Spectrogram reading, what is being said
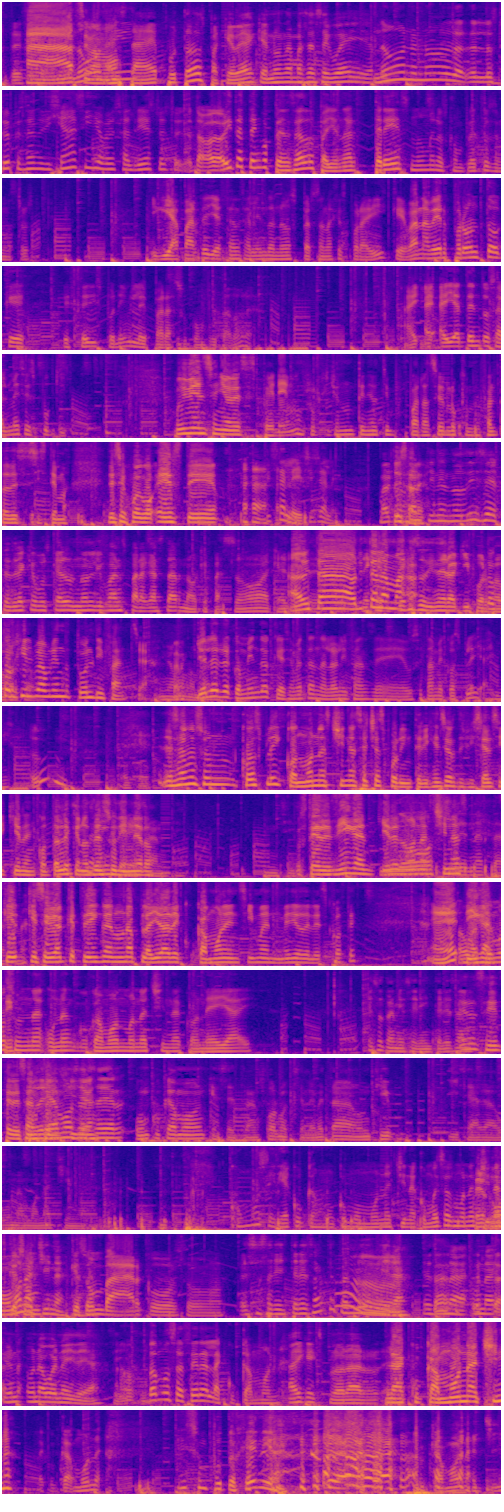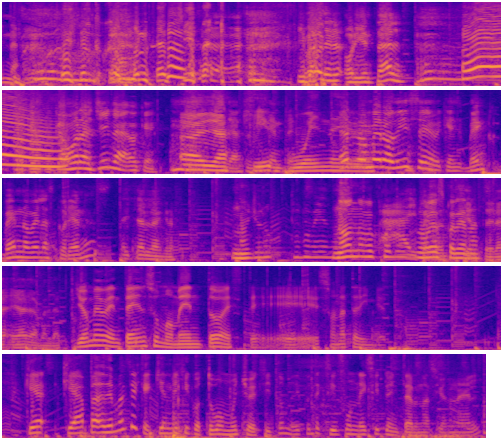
Entonces, Ah, se mamó. Ahí sí. está, eh, putos, para que vean que no nada más hace güey. No, no, no, lo, lo estuve pensando y dije, ah, sí, a ver, saldría esto, esto. Ahorita tengo pensado para llenar tres números completos de monstruos. Y, aparte ya están saliendo nuevos personajes por ahí que van a ver pronto que esté disponible para su computadora. Ahí, ahí- ahí atentos al mes Spooky. Muy bien, señores, esperemos, porque yo no he tenido tiempo para hacer lo que me falta de ese sistema, de ese juego. Este, Sí sale, sí sale. Marcos Sí. Martínez nos dice, tendría que buscar un OnlyFans para gastar. No, ¿qué pasó? Acá- Ahorita- ahorita deje- la deje su dinero aquí, por Doctor favor. Gil va abriendo tu OnlyFans, ya. No, Para- no, Yo les recomiendo que se metan al OnlyFans de Usatame Cosplay. Ay, mija. Uh. Ok. Les hacemos un cosplay con monas chinas hechas por inteligencia artificial si quieren, con tal de que nos den su dinero. Ustedes digan, ¿quieren No monas chinas? Que, se vea que tengan una playera de cucamón encima en medio del escote. ¿Eh? O hacemos una, una Guacamón mona china con ella. y- Eso también sería interesante. Eso sería interesante. Podríamos ya. hacer un cucamón que se transforme, que se le meta un chip y se haga una mona china. ¿Cómo sería Cucamón como mona china? Como esas monas Pero chinas como que, mona son, china. que son barcos o... Eso sería interesante también, Ah, mira. Es está- una, una, está- una, una buena idea. sí, No, sí. Vamos a hacer a la Cucamona. Hay que explorar. eh, La cucamona china. La Cucamona. Eres un puto genio. cucamona china. Eres Cucamona china. Y va a ser oriental. ¡Ah! Cucamona china, ok. Ah, ya. Qué buena idea. El Romero dice que ven, ven novelas coreanas. Ahí te hablan gráfico. No, yo no. ¿Tú no veías No, no me acuerdo. Ay, novelas perdón, coreanas. cierto, Era, era la maldad. Yo me aventé en su momento este eh, Sonata de invierno. Que, que además de que aquí en México tuvo mucho éxito, me di cuenta que sí fue un éxito internacional.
